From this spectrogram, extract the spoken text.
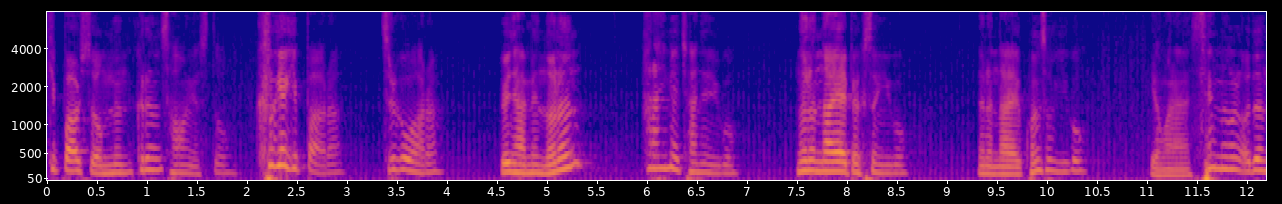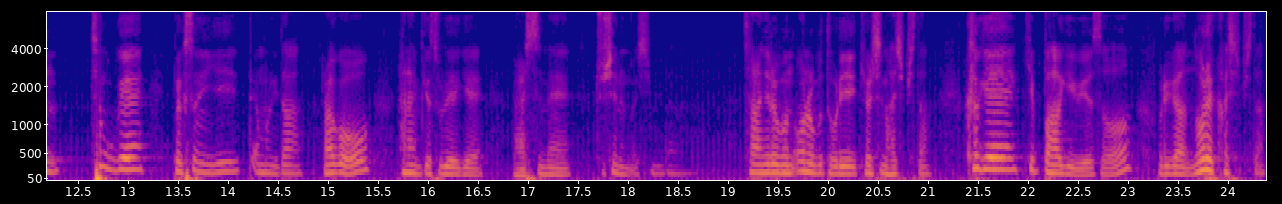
기뻐할 수 없는 그런 상황에서도 크게 기뻐하라. 즐거워하라. 왜냐하면 너는 하나님의 자녀이고 너는 나의 백성이고 너는 나의 권속이고 영원한 생명을 얻은 천국의 백성이기 때문이다. 라고 하나님께서 우리에게 말씀해 주시는 것입니다. 사랑하는 여러분, 오늘부터 우리 결심하십시다. 크게 기뻐하기 위해서 우리가 노력하십시다.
